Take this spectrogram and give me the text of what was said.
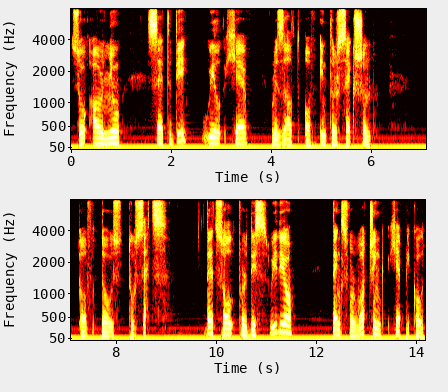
So our new set D will have result of intersection of those two sets. That's all for this video. Thanks for watching. Happy coding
